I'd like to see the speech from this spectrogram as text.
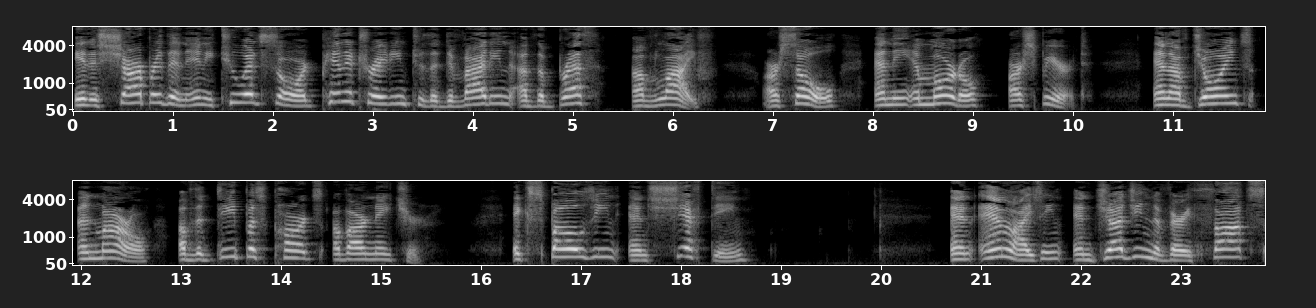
It is sharper than any two edged sword, penetrating to the dividing of the breath of life, our soul, and the immortal, our spirit, and of joints and marrow, of the deepest parts of our nature, exposing and shifting and analyzing and judging the very thoughts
